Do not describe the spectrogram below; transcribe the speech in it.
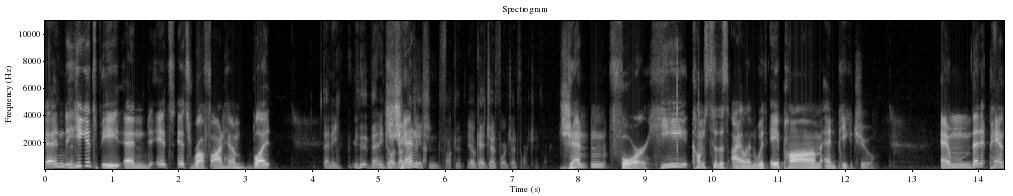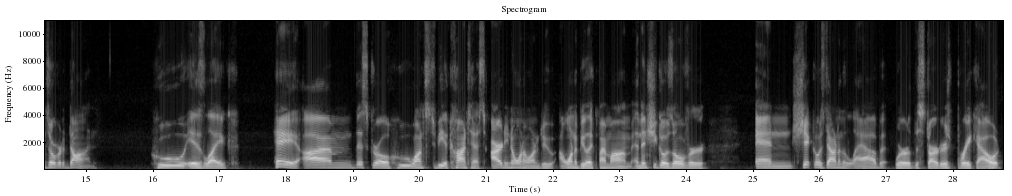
Okay, And he gets beat and it's it's rough on him, but Then he then he goes Gen- on vacation. Fucking okay. Gen four. Gen four. Gen four. Gen 4, he comes to this island with Aipom and Pikachu. And then it pans over to Dawn, who is like, Hey, I'm this girl who wants to be a contest. I already know what I want to do. I want to be like my mom. And then she goes over and shit goes down in the lab where the starters break out.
